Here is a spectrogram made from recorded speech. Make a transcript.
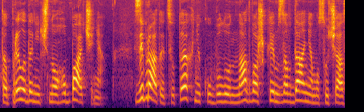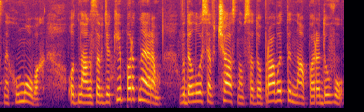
та прилади нічного бачення. Зібрати цю техніку було надважким завданням у сучасних умовах. Однак, завдяки партнерам вдалося вчасно все доправити на передову.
